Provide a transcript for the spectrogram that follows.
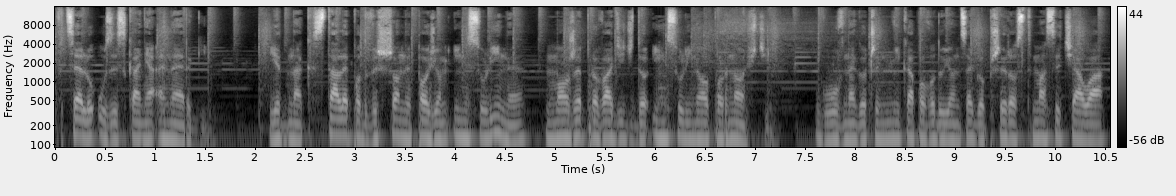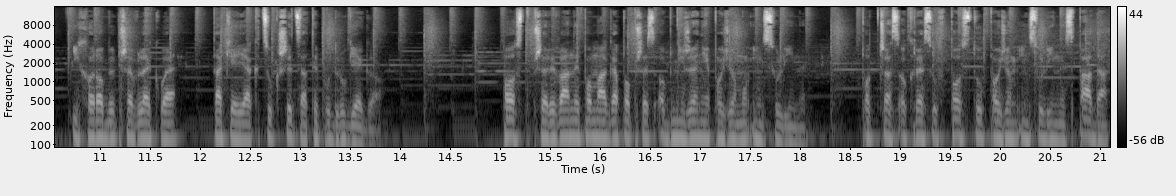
w celu uzyskania energii. Jednak stale podwyższony poziom insuliny może prowadzić do insulinooporności, głównego czynnika powodującego przyrost masy ciała i choroby przewlekłe, takie jak cukrzyca typu drugiego. Post przerywany pomaga poprzez obniżenie poziomu insuliny. Podczas okresów postu poziom insuliny spada,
